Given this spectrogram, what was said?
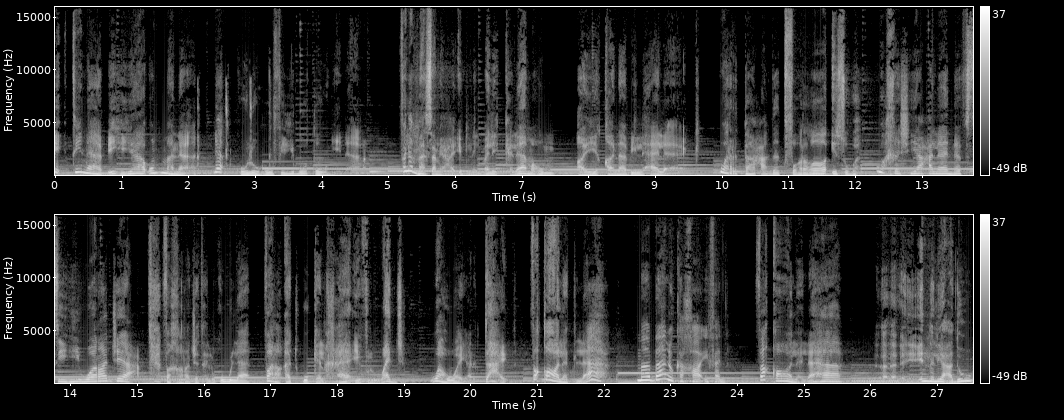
ائتنا به يا أمنا نأكله في بطوننا. فلما سمع ابن الملك كلامهم أيقن بالهلاك. وارتعدت فرائسه وخشي على نفسه ورجع. فخرجت الغولة فرأته كالخائف الوجه وهو يرتعد. فقالت له ما بالك خائفا؟ فقال لها إن لي عدو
